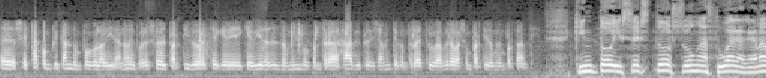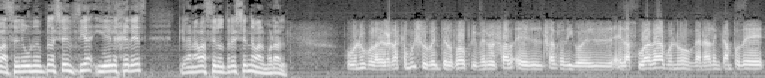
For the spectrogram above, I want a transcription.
eh, se está complicando un poco la vida, ¿no? Y por eso el partido este que, que viene del domingo contra Javi, precisamente contra la Estudiadora, va a ser un partido muy importante. Quinto y sexto son Azuaga, que ganaba 0-1 en Plasencia, y el Jerez, que ganaba 0-3 en Navalmoral. Bueno, pues la verdad es que muy solvente los dos. Primero el, el digo, el, Azuaga, bueno, ganar en campo de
